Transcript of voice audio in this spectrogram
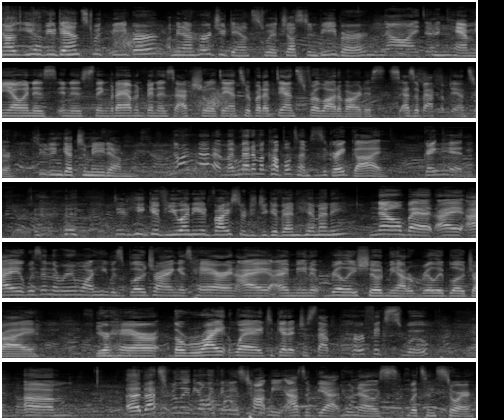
Now, you have you danced with Bieber? I mean, I heard you danced with Justin Bieber. No, I did a cameo in his in his thing, but I haven't been his actual dancer. But I've danced for a lot of artists as a backup dancer. So you didn't get to meet him. No, I've met him. I've met him a couple times. He's a great guy, great kid. Did he give you any advice, or did you give him any? No, but I, I was in the room while he was blow drying his hair, and I, I mean, it really showed me how to really blow dry your hair the right way to get it just that perfect swoop. Um, uh, that's really the only thing he's taught me as of yet. Who knows what's in store?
